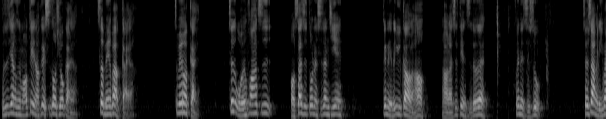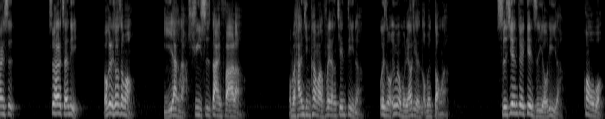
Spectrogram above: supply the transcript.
不是这样子吗？电脑可以石头修改啊，这没有办法改啊，这没办法改。这是我们发自哦三十多年实战经验跟你的预告了哈。好，来是电子对不对？分类指数，这上个礼拜四是不是还在整理？我跟你说什么？一样的，蓄势待发了。我们行情看法非常坚定啊。为什么？因为我们了解，我们懂了，时间对电子有利了，看我不？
